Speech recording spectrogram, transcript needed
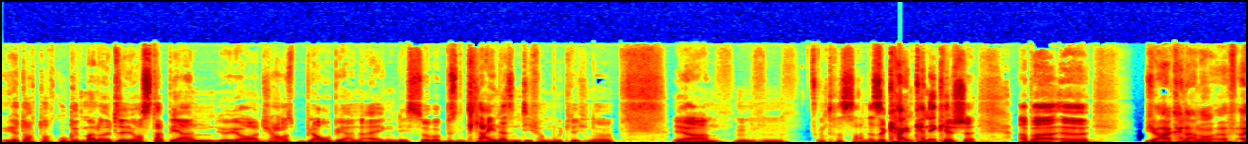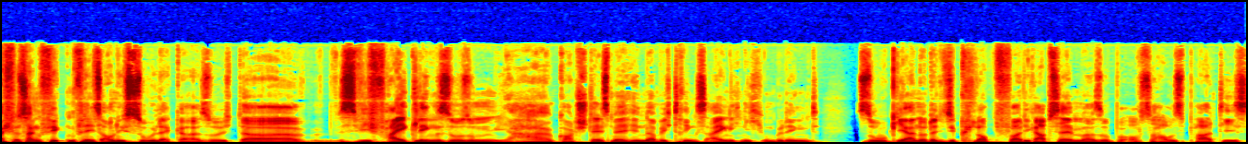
ja, doch, doch, googelt mal Leute, Josterbeeren, ja, ja, die schauen aus Blaubeeren eigentlich, so, aber ein bisschen kleiner sind die vermutlich, ne? Ja, mh, interessant. Also kein, keine Kirsche, aber, äh, ja, keine Ahnung. Ich würde sagen, Ficken finde ich auch nicht so lecker. Also ich da ist wie Feigling so, so ja, Gott, stell's mir hin, aber ich trinke es eigentlich nicht unbedingt so gern. Oder diese Klopfer, die gab's ja immer so auf so Hauspartys.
